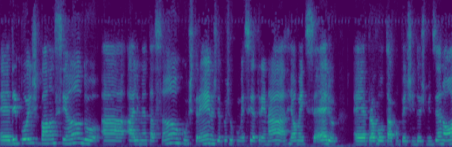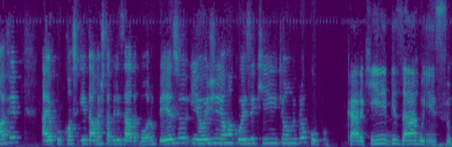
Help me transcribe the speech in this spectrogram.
é, depois balanceando a, a, alimentação com os treinos, depois que eu comecei a treinar realmente sério é, para voltar a competir em 2019, aí eu consegui dar uma estabilizada boa no peso e hoje é uma coisa que, que eu não me preocupo. Cara, que bizarro isso.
